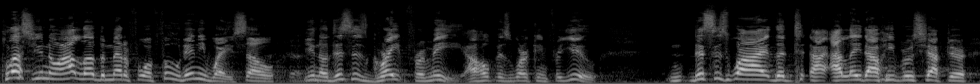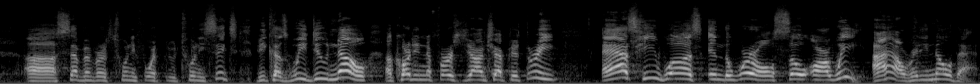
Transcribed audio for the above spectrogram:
Plus, you know, I love the metaphor of food anyway. So, you know, this is great for me. I hope it's working for you. This is why the, I laid out Hebrews chapter uh, 7 verse 24 through 26 because we do know according to 1 john chapter 3 as he was in the world so are we i already know that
